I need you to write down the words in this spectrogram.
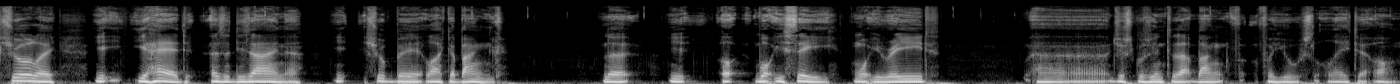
Surely, y- your head as a designer y- should be like a bank that you, what you see, and what you read, uh, just goes into that bank f- for use later on.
